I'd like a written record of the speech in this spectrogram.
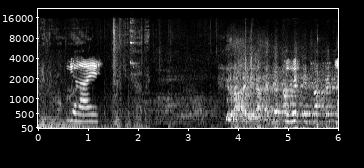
freely roam มีอะไร around, wreaking havoc. เฮ้ยเฮ้ยอะไร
